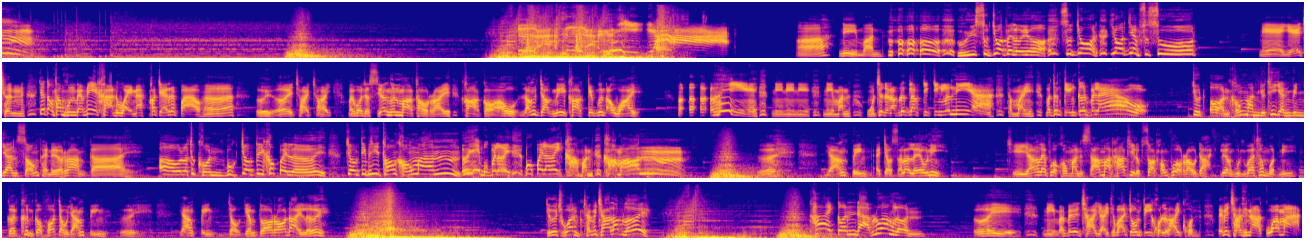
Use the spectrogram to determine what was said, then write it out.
อ่านี่มันเฮ้ยสุดยอดไปเลยอะ สุดยอด ยอดเยี่ยมสุดเน่เย่เฉินจะต้องทำหุ่นแบบนี้ข้าด้วยนะ เข้าใจหรือเปล่าฮะๆเฮ้ยเฮ้ยใช่ใช่ไม่ว่าจะเสียเงินมากเท่าไหรข้าก็เอา หลังจากนี้ข้าเก็บเงินเอาไว้เออเออเออเฮ้ยนี่นี่นี่นี่มันหัวเชิดระดับลึกลับจริง ๆ แล้วเนี่ยทำไมมันถึงเก่งเกินไปแล้ว จุดอ่อนของมันอยู่ที่ยันวิญญาณสองแผ่นในร่างกาย เอาละทุกคนบุกโจมตีเข้าไปเลย โจมตีไปที่ท้องของมันเฮ้ยบุกไปเลย บุกไปเลยฆ่ามันฆ่ามันเฮ้ยหยางปิงไอ้เจ้าสารเลวนี่ชีหยางและพวกของมันสามารถหาที่หลบซ่อนของพวกเราได้ เรื่องวุ่นวายทั้งหมดนี้ เกิดขึ้นก็เพราะเจ้าหยางปิงเฮ้ยหยางปิงเจ้าเตรียมตัวรอได้เลยจือชวนใช้วิชาลับเลย ค่ายกลดาบล่วงหล่นเฮ้ย นี่มันเป็นวิชาใหญ่ที่ว่าโจมตีคนหลายคน เป็นวิชาที่น่ากลัวมาก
